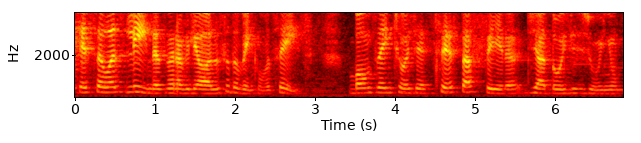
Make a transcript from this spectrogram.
pessoas lindas, maravilhosas, tudo bem com vocês? Bom, gente, hoje é sexta-feira, dia 2 de junho.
